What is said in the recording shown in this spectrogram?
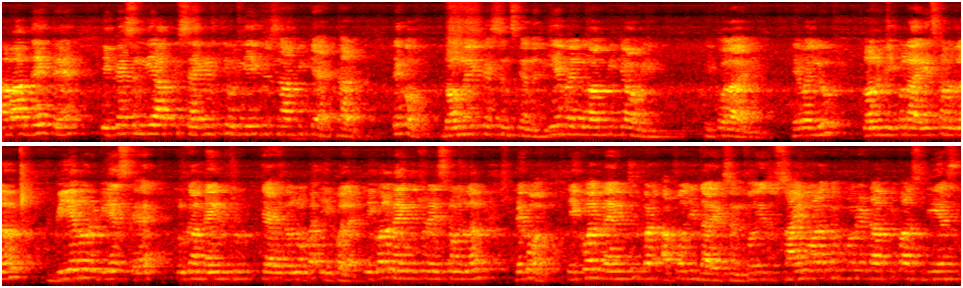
अब आप देखते हैं इक्वेशन ये आपकी सेकंड की होगी इक्वेशन आपकी क्या है? थर्ड देखो, दोनों इक्वेशंस के अंदर ये वैल्यू आपकी क्या होगी? इक्वल आएगी ये वैल्यू दोनों इक्वल आ रही इसका मतलब बी एन और बी एस है, उनका मैग्नीट्यूड क्या है, दोनों का इक्वल है। इक्वल मैग्नीट्यूड है, इसका मतलब देखो equal magnitude but opposite direction तो ये जो साइन वाला कंपोनेंट आपके पास B S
